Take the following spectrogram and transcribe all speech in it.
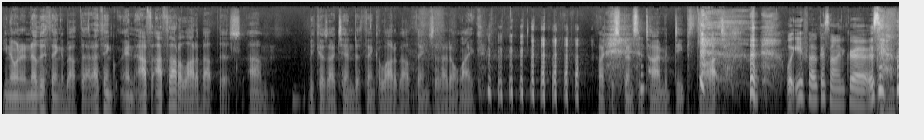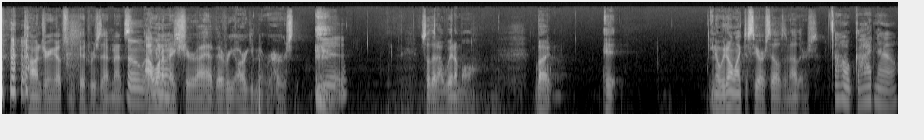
you know, and another thing about that, I think and I've I've thought a lot about this. Um because I tend to think a lot about things that I don't like. I like to spend some time in deep thought, what you focus on grows conjuring up some good resentments. Oh my I want to make sure I have every argument rehearsed yeah so that I win them all. But it you know, we don't like to see ourselves in others. oh god no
